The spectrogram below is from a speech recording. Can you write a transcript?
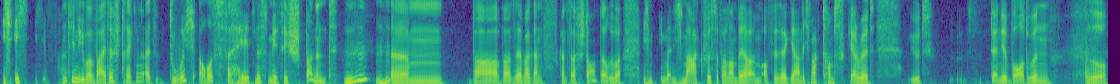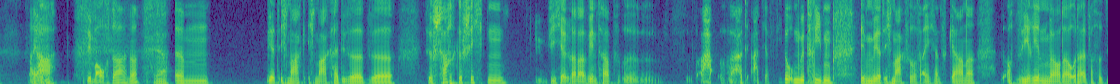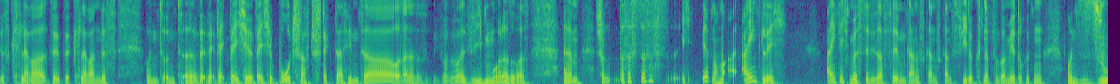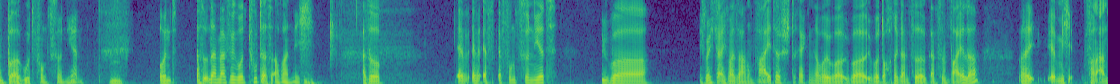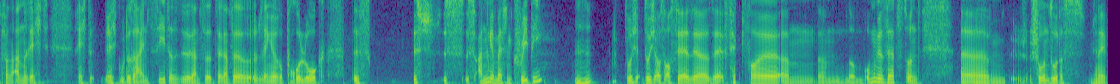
ich, ich, ich empfand ihn über weite Strecken als durchaus verhältnismäßig spannend. Mhm, mhm. Ähm, war, war selber ganz, ganz erstaunt darüber. Ich, ich, meine, ich mag Christopher Lambert auch sehr, sehr gerne. Ich mag Tom Skerritt, Daniel Baldwin, also, naja, ist eben auch da, ne? Ja. Ähm, wird- ich mag, ich mag halt diese, diese, diese Schachgeschichten, wie ich ja gerade erwähnt habe, äh, ha- hat, hat ja viele umgetrieben im Wert. Ich mag sowas eigentlich ganz gerne. Auch Serienmörder oder etwas so dieses Clever, diese, Cleverness und, und äh, wel- wel- welche, welche Botschaft steckt dahinter und das ist bei sieben oder sowas. Ähm, schon, das ist, das ist, ich, ja, nochmal, eigentlich, eigentlich müsste dieser Film ganz, ganz, ganz viele Knöpfe bei mir drücken und super gut funktionieren. Hm. Und aus unermerklichen Grund tut das aber nicht. Also er, er, er- er funktioniert über, ich möchte gar nicht mal sagen weite Strecken, aber über, über, über doch eine ganze, ganze Weile, weil er mich von Anfang an recht, recht, recht gut reinzieht. Also diese ganze, der ganze längere Prolog ist, ist, ist, ist angemessen creepy Mhm. Durch, durchaus auch sehr, sehr, sehr effektvoll ähm, ähm, umgesetzt und ähm, schon so, dass nee,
